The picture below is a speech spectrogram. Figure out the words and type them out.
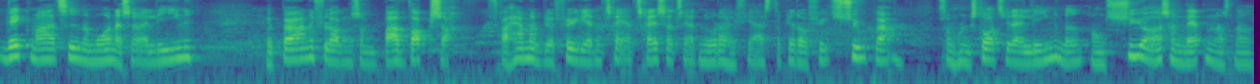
væk meget af tiden, og moren er så alene med børneflokken, som bare vokser. Fra her man bliver født i 1863 til 1878, der bliver der jo født syv børn, som hun stort set er alene med, og hun syr også om natten og sådan noget.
